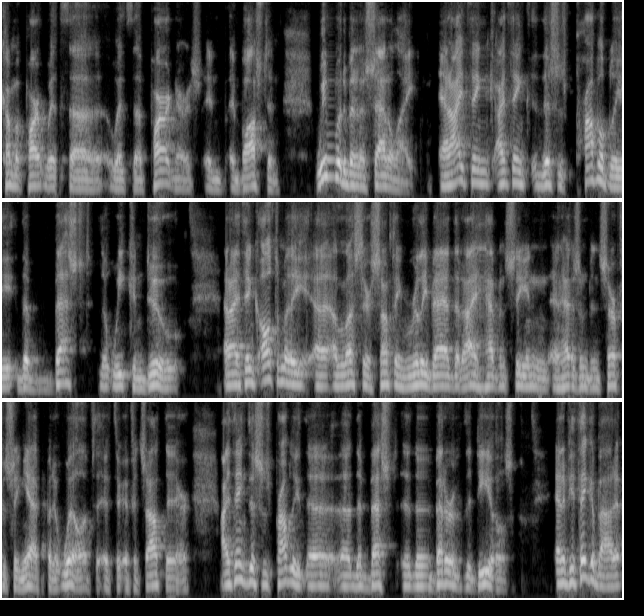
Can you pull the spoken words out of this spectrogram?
come apart with uh, with partners in, in Boston, we would have been a satellite. And I think I think this is probably the best that we can do and I think ultimately, uh, unless there's something really bad that I haven't seen and hasn't been surfacing yet, but it will if, if, if it's out there, I think this is probably the, uh, the best, uh, the better of the deals. And if you think about it,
